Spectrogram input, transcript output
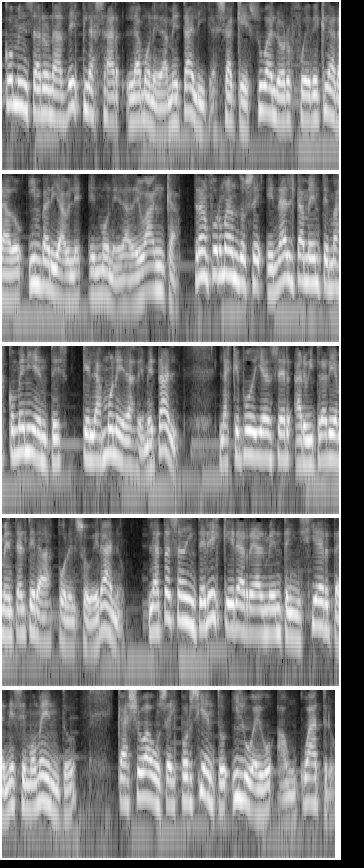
comenzaron a desplazar la moneda metálica, ya que su valor fue declarado invariable en moneda de banca, transformándose en altamente más convenientes que las monedas de metal, las que podían ser arbitrariamente alteradas por el soberano. La tasa de interés, que era realmente incierta en ese momento, cayó a un 6% y luego a un 4%.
